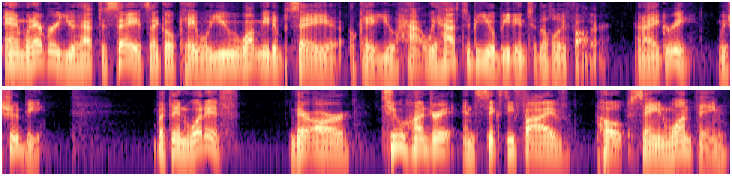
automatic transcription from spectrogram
And whenever you have to say, it's like, okay, well, you want me to say, okay, you ha- we have to be obedient to the Holy Father. And I agree, we should be. But then what if there are 265 popes saying one thing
